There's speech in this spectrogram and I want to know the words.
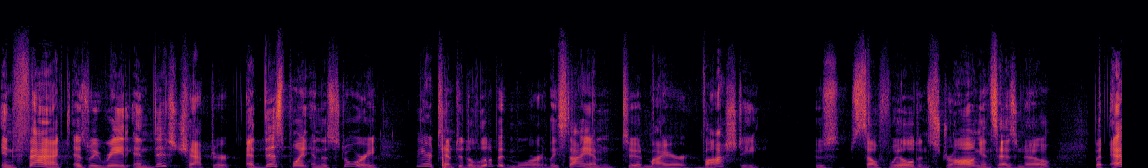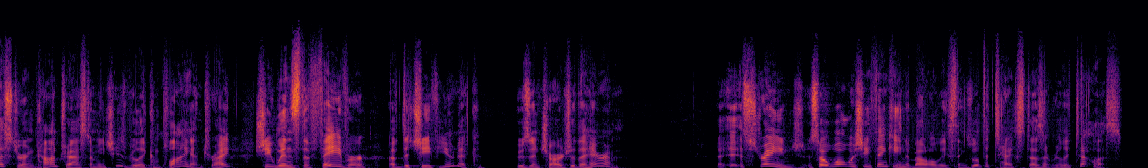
In fact, as we read in this chapter, at this point in the story, we are tempted a little bit more, at least I am, to admire Vashti, who's self willed and strong and says no. But Esther, in contrast, I mean, she's really compliant, right? She wins the favor of the chief eunuch who's in charge of the harem. It's strange. So, what was she thinking about all these things? Well, the text doesn't really tell us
